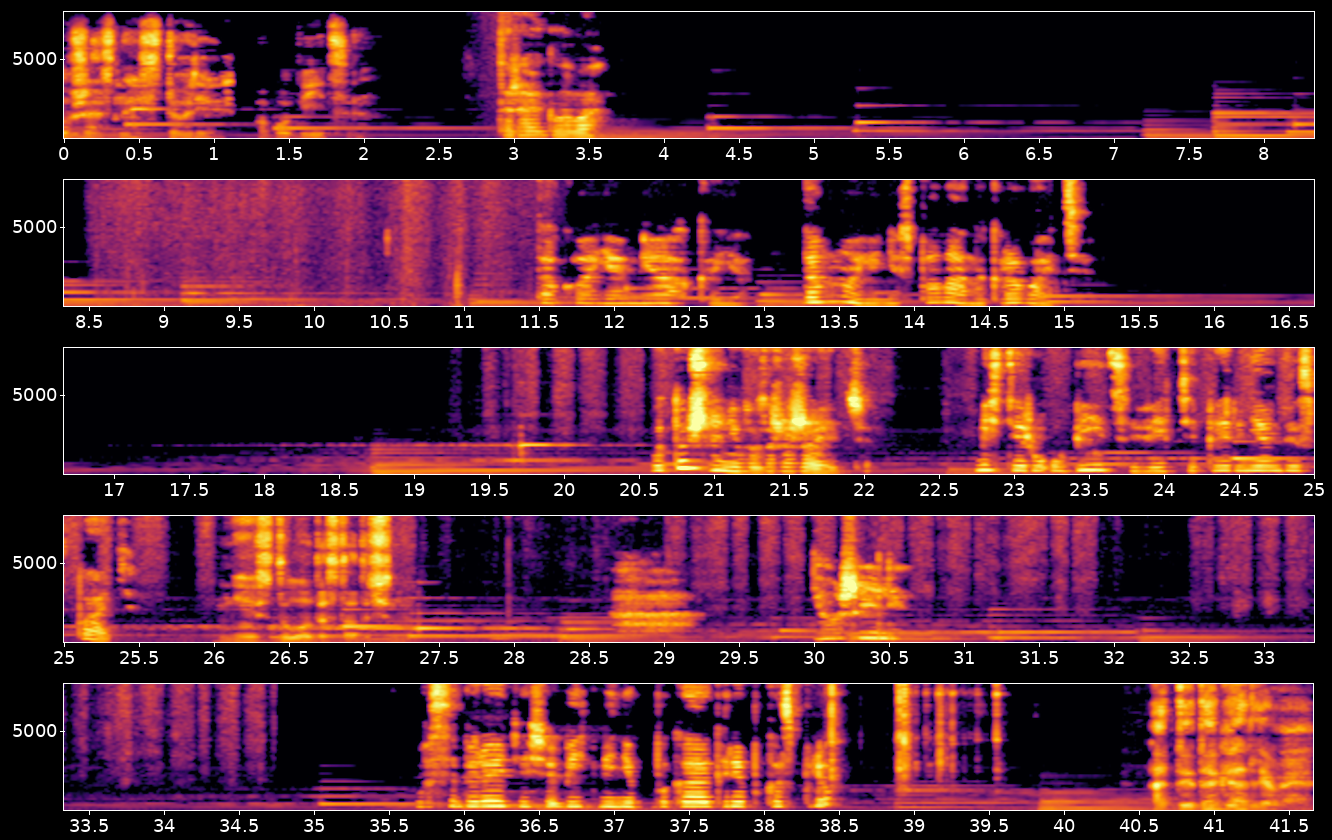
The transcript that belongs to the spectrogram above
Ужасная история об убийце. Вторая глава. Такая мягкая. Давно я не спала на кровати. Вы точно не возражаете? Мистеру убийце ведь теперь негде спать. Мне и стула достаточно. Неужели? Вы собираетесь убить меня, пока я крепко сплю? А ты догадливая.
